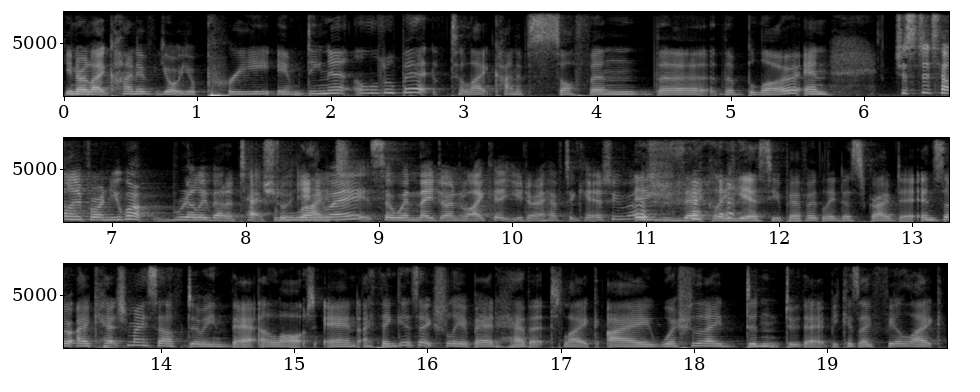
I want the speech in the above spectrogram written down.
You know, like kind of you're you're preempting it a little bit to like kind of soften the the blow. And just to tell everyone, you weren't really that attached to it right. anyway. So when they don't like it, you don't have to care too much. Exactly. yes, you perfectly described it. And so I catch myself doing that a lot, and I think it's actually a bad habit. Like I wish that I didn't do that because I feel like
